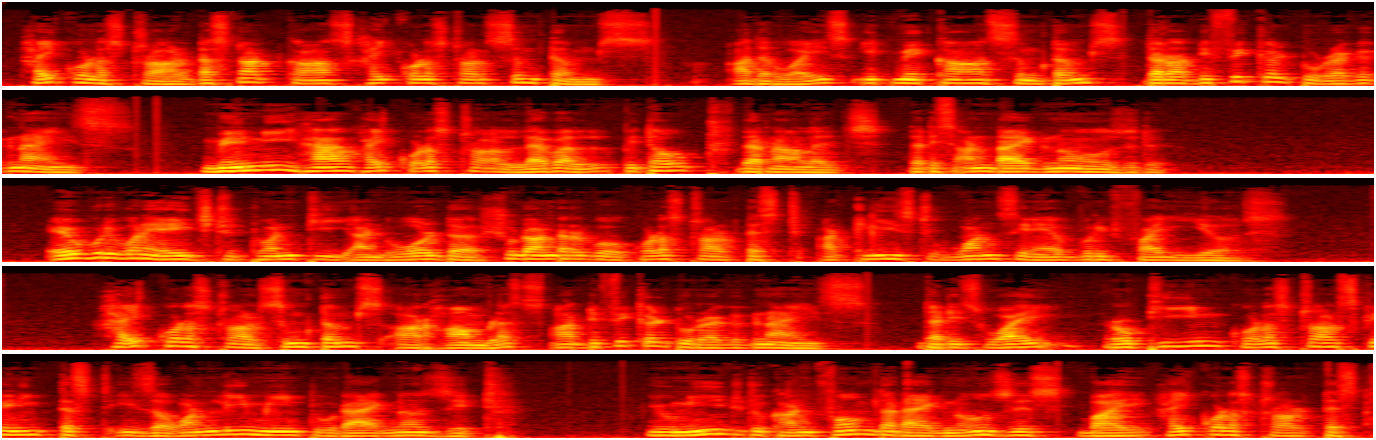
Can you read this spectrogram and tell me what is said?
High cholesterol does not cause high cholesterol symptoms. Otherwise, it may cause symptoms that are difficult to recognize. Many have high cholesterol level without their knowledge, that is undiagnosed. Everyone aged 20 and older should undergo cholesterol test at least once in every 5 years. High cholesterol symptoms are harmless or difficult to recognize. That is why routine cholesterol screening test is the only mean to diagnose it. You need to confirm the diagnosis by high cholesterol test.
